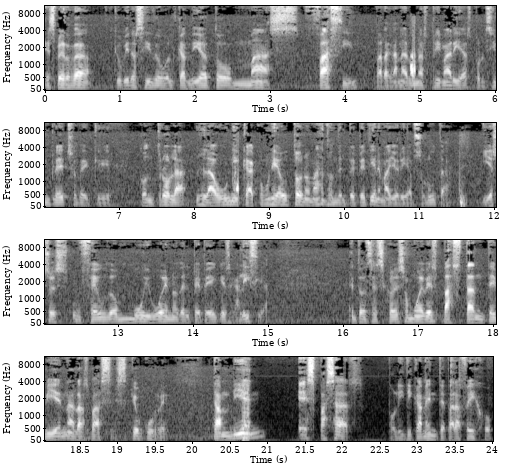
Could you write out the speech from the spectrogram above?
es verdad que hubiera sido el candidato más fácil para ganar unas primarias por el simple hecho de que controla la única comunidad autónoma donde el PP tiene mayoría absoluta. Y eso es un feudo muy bueno del PP, que es Galicia. Entonces, con eso mueves bastante bien a las bases. ¿Qué ocurre? también es pasar políticamente para Feijo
